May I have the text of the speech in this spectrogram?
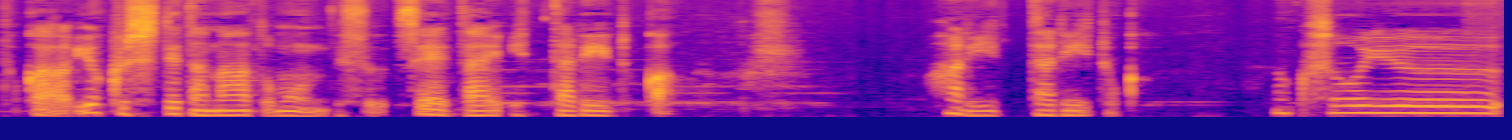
とかよくしてたなと思うんです。整体行ったりとか針行ったりとか。なんかそういう、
